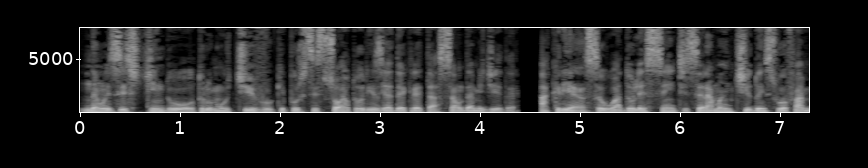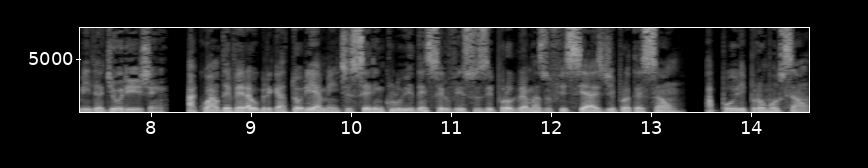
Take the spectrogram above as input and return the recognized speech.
Não existindo outro motivo que por si só autorize a decretação da medida, a criança ou adolescente será mantido em sua família de origem, a qual deverá obrigatoriamente ser incluída em serviços e programas oficiais de proteção, apoio e promoção.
